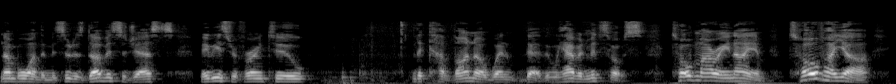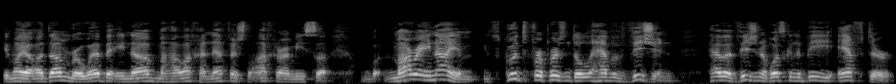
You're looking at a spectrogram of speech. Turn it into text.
number one, the Metzudas David suggests maybe it's referring to the kavana when that we have in mitzvos. Tov mareinayim. Tov haya im haya adam roeh be'inav mahalach hanefesh la'achar amisa. Mareinayim. It's good for a person to have a vision have a vision of what's going to be after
